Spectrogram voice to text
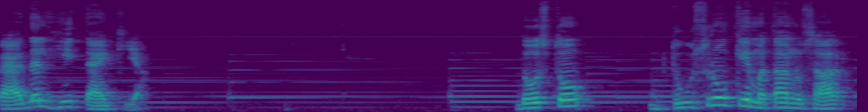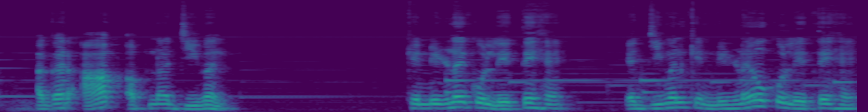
पैदल ही तय किया। दोस्तों, दूसरों के मतानुसार अगर आप अपना जीवन के निर्णय को लेते हैं या जीवन के निर्णयों को लेते हैं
